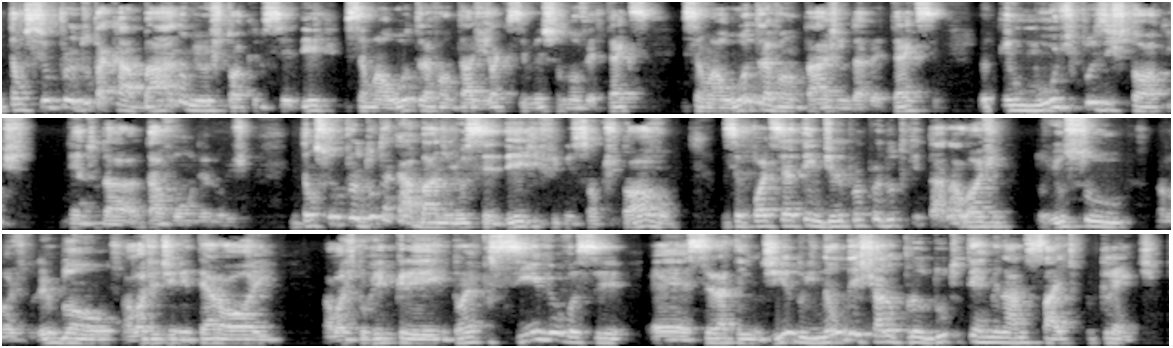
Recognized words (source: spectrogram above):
Então, se o produto acabar no meu estoque do CD, isso é uma outra vantagem, já que você mencionou Vetex, isso é uma outra vantagem da Vetex, eu tenho múltiplos estoques dentro da, da Vonder hoje. Então, se o produto acabar no meu CD, que fica em São Cristóvão, você pode ser atendido por um produto que está na loja do Rio Sul, na loja do Leblon, na loja de Niterói, na loja do Recreio. Então, é possível você é, ser atendido e não deixar o produto terminar no site para o cliente.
